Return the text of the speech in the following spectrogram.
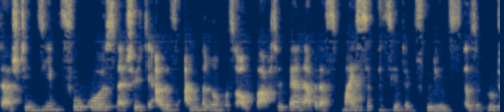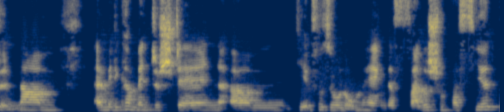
Da stehen sie im Fokus. Natürlich alles andere muss auch beachtet werden, aber das meiste passiert im Frühdienst. Also Blutentnahmen, äh, Medikamente stellen, ähm, die Infusion umhängen, das ist alles schon passiert.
